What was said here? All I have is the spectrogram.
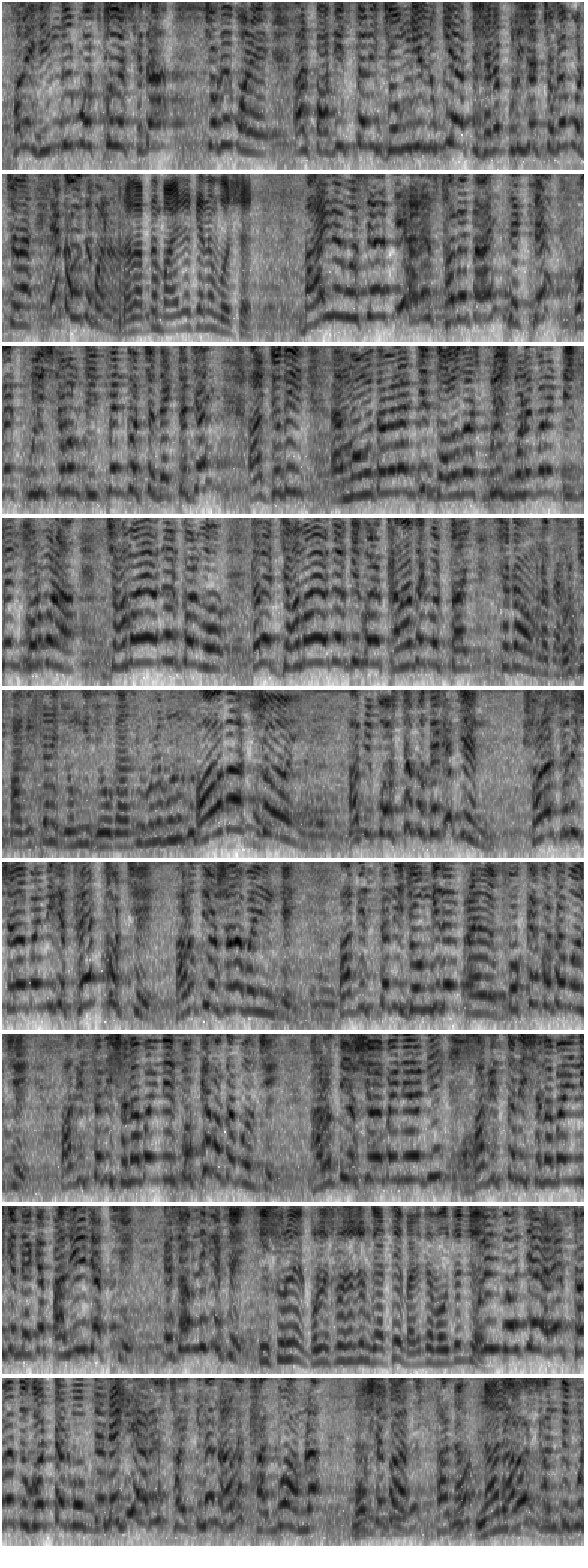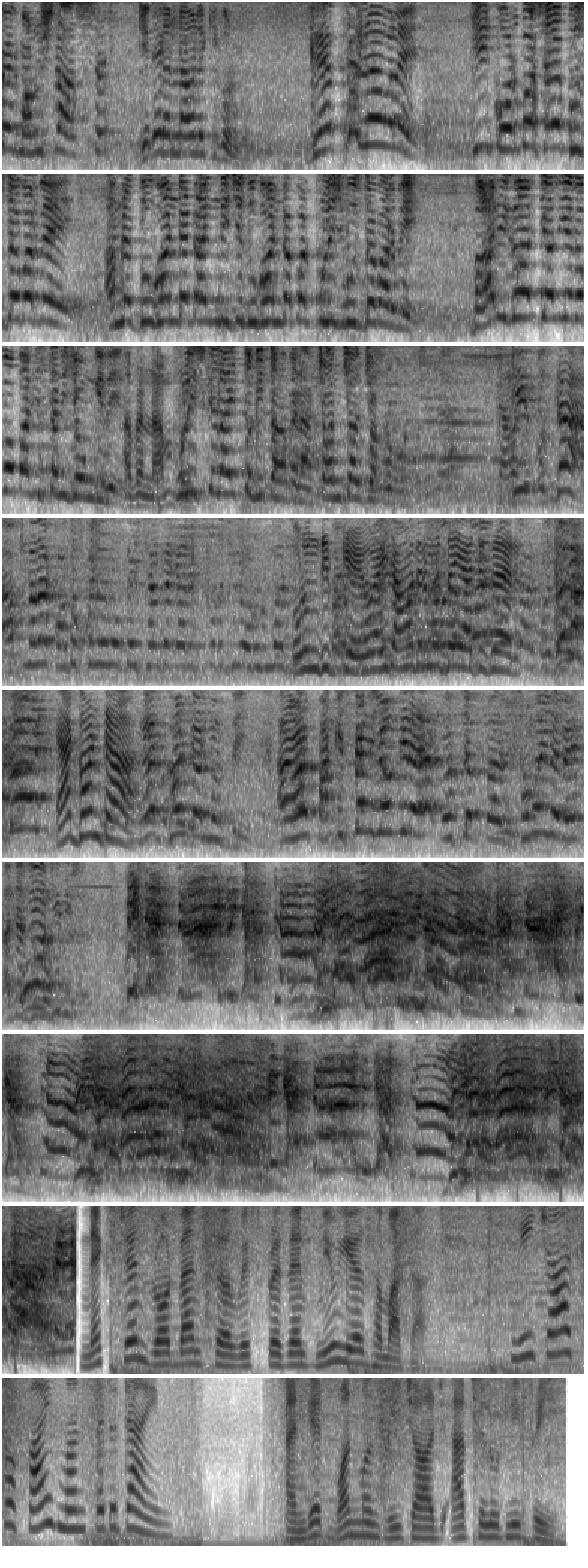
ফলে হিন্দুর পোস্ট করলে সেটা চোখে পড়ে। আর পাকিস্তানি জঙ্গি লুকিয়ে আছে সেটা পুলিশের চোখে পড়ছে না। এটা হতে পারে না। তাহলে আপনার বাইরে কেন বসে? বাইরে বসে আছি অ্যারেস্ট হবে তাই দেখতে। ওকে পুলিশ কেমন ট্রিটমেন্ট করছে দেখতে চাই। আর যদি মমতা ব্যানার্জির দলদাস পুলিশ মনে করে ট্রিটমেন্ট করব না জামাই আদর করব তাহলে জামাই আদর কি করে থানাতে করতে হয় সেটাও আমরা ওর দেখো কি পাকিস্তানি জঙ্গি যোগ আছে বলে মনে অবশ্যই। আপনি পোস্টটা তো দেখেছেন। সরাসরি সেনাবাহিনীকে থ্রেট করছে ভারতীয় সেনাবাহিনীকে। পাকিস্তানি জঙ্গিদের পক্ষে কথা বলছে। পাকিস্তানি সেনাবাহিনীর পক্ষে কথা বলছে। ভারতীয় সেনাবাহিনী নাকি পাকিস্তানি সেনাবাহিনীকে দেখে পালিয়ে যাচ্ছে? এসব লিখেছে। কি শুনলেন? পুলিশ প্রশাসন গেছে? বাড়িতে পৌঁছেছে পুলিশ বলছে অ্যারেস্ট হবে দু ঘণ্টার মধ্যে। দেখি অ্যারেস্ট হয় কিনা। নাহলে থাকব আমরা। বসে তো আছি। থাকব। নাহলে আরও শান্তিপুরের মানুষরা আসছে। গ্রেপ্তার না হলে কি করব? গ্রেপ্তার না হলে কি করব সেটা বুঝতে পারবে। আমরা দু ঘণ্টা টাইম দিচ্ছি দু ঘণ্টা পর পুলিশ বুঝতে পারবে। বাড়ি ঘর জ্বালিয়ে দেবো পাকিস্তানি জঙ্গিদের। আপনার নাম? পুলিশকে দায়িত্ব দিতে হবে না চঞ্চল চক্রবর্তী। কিন্তু না আপনারা কতক্ষণের মধ্যে এই ছেলেটাকে অ্যারেস্ট করেছিল অরুণ মাঝি? অরুণদীপকে এই যে আমাদের মধ্যেই আছে স্যার। এক ঘণ্টা। এক ঘণ্টার মধ্যে। আর পাকিস্তানি জঙ্গিরা হচ্ছে সময় নেবে। ও জিনিস। বিচার চাই বিচার চাই। Next Gen Broadband Service present New Year Dhamaka. Recharge for 5 months at a time. and get 1 month recharge absolutely free.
